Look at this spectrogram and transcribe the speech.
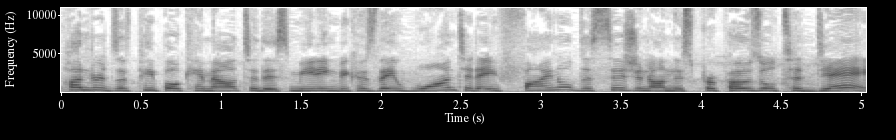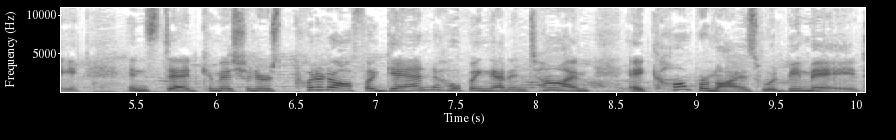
Hundreds of people came out to this meeting because they wanted a final decision on this proposal today. Instead, commissioners put it off again, hoping that in time a compromise would be made.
